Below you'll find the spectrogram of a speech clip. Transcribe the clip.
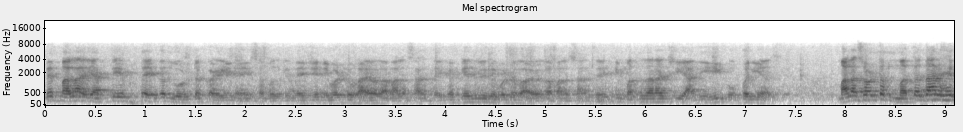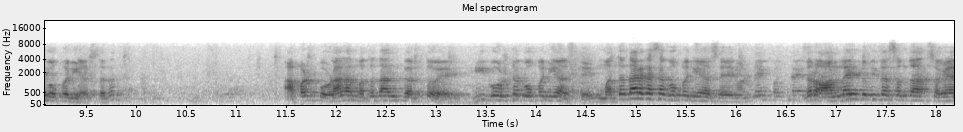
ते मला यातली फक्त एकच गोष्ट कळली नाही समजली नाही जे निवडणूक आयोग आम्हाला सांगते किंवा केंद्रीय निवडणूक आयोग आम्हाला सांगते की मतदाराची यादी ही गोपनीय असते. मला असं वाटतं मतदान हे गोपनीय असतं ना? आपण कोणाला मतदान करतोय ही गोष्ट गोपनीय असते. मतदार कसा गोपनीय असेल? जर ऑनलाईन तुम्ही जर समजा सगळ्या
